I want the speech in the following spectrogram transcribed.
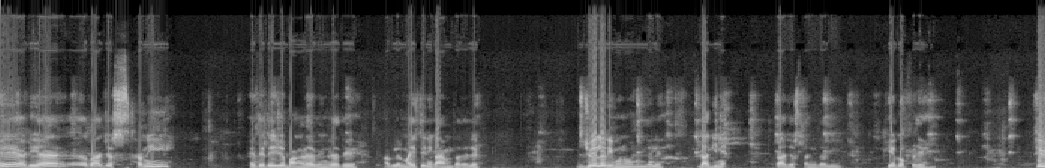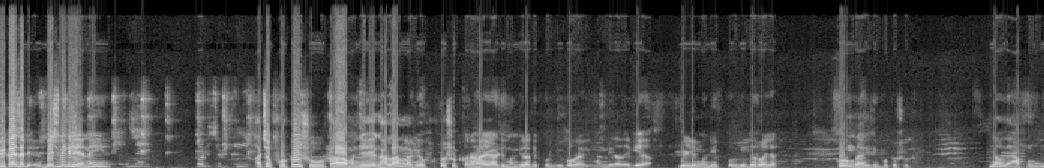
हे अडी आहे राजस्थानी. हे ते जे बांगड्या बिंगड्या ते आपल्याला माहिती नाही काय म्हणतात त्याले. ज्वेलरी म्हणून आपण त्याले. दागिने. राजस्थानी दागिने. हे कपडे. हे विकायसाठी बेचने के लिए है नहीं अच्छा फोटोशूट हा म्हणजे हे घाला ना लागे फोटोशूट करा. हा या आधी मंदिरात एक पोरगी करून राहिली. मंदिरात एक या बिल्डिंगमध्ये एक पोरगी दरवाजात करून राहील ती फोटोशूट जाऊ दे आपण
